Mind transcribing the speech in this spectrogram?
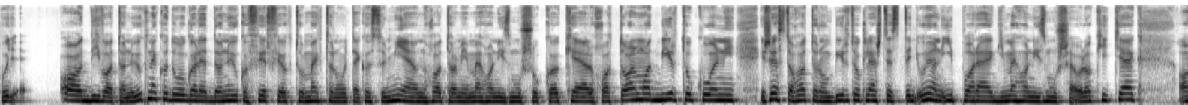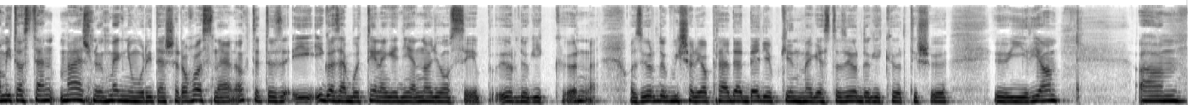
hogy a divat a nőknek a dolga lett, de a nők a férfiaktól megtanulták azt, hogy milyen hatalmi mechanizmusokkal kell hatalmat birtokolni, és ezt a hatalom birtoklást ezt egy olyan iparági mechanizmussá alakítják, amit aztán más nők megnyomorítására használnak, tehát ez igazából tényleg egy ilyen nagyon szép ördögi kör. Az ördög viseli a prádát, de egyébként meg ezt az ördögi kört is ő, ő írja. Um,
